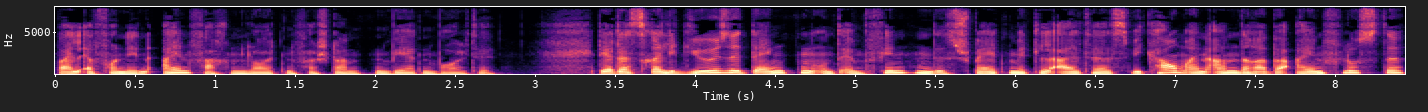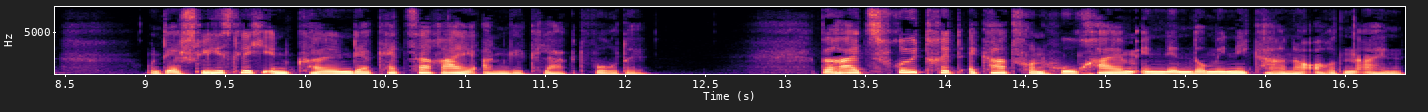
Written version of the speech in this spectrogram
weil er von den einfachen Leuten verstanden werden wollte? Der das religiöse Denken und Empfinden des Spätmittelalters wie kaum ein anderer beeinflusste und der schließlich in Köln der Ketzerei angeklagt wurde. Bereits früh tritt Eckhard von Hochheim in den Dominikanerorden ein.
